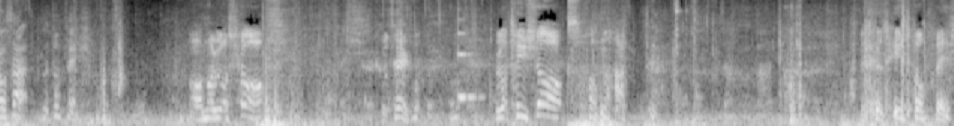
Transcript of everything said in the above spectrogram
Hell, what's that? The dogfish. Oh no, we got sharks. Two. We got two sharks. Oh no. We got two dogfish.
